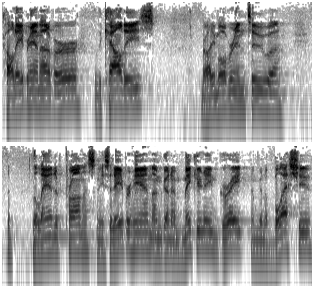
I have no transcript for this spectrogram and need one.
called Abraham out of Ur of the Chaldees, brought him over into uh, the, the land of promise, and he said, Abraham, I'm going to make your name great, I'm going to bless you,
